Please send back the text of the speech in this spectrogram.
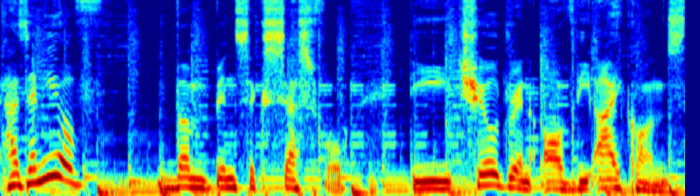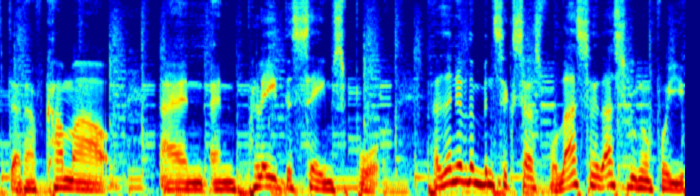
has any of them been successful? The children of the icons that have come out and, and played the same sport. Has any of them been successful? That's a, that's a good one for you.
